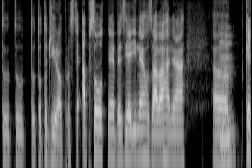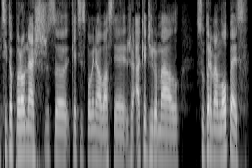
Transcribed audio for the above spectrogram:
tú, tú, tú, toto Giro. Proste absolútne bez jediného zaváhania. Mm. keď si to porovnáš, s, keď si spomínal vlastne, že aké Giro mal Superman López,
